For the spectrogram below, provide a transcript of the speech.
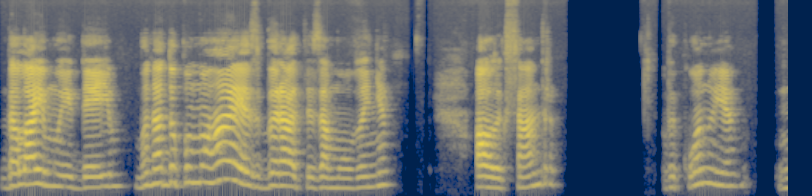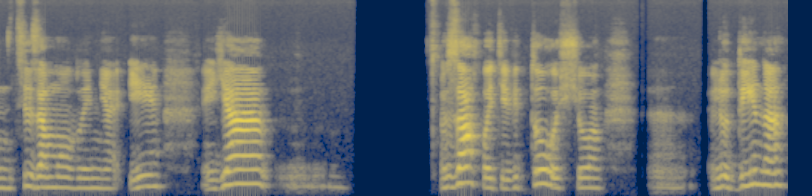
дала йому ідею, вона допомагає збирати замовлення. А Олександр виконує ці замовлення. І я в захваті від того, що е, людина,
